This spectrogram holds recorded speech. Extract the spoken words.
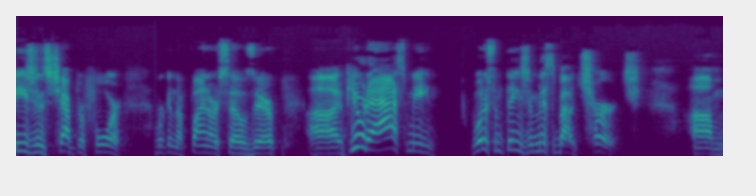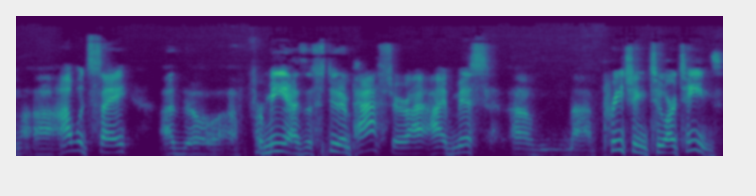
Ephesians chapter 4. We're going to find ourselves there. Uh, if you were to ask me, what are some things you miss about church? Um, uh, I would say, uh, for me as a student pastor, I, I miss um, uh, preaching to our teens.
